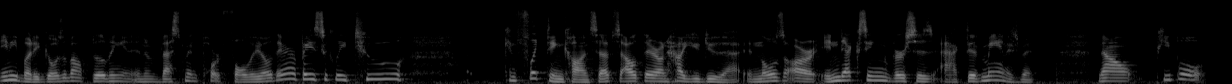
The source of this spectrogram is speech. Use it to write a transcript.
anybody goes about building an investment portfolio, there are basically two conflicting concepts out there on how you do that, and those are indexing versus active management. Now, people,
